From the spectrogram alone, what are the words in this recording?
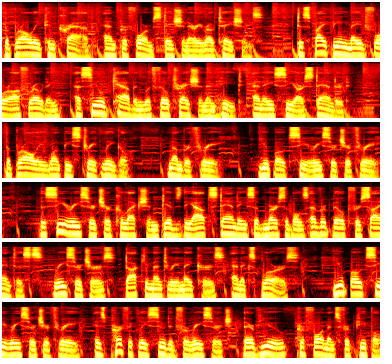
the Brawley can crab and perform stationary rotations. Despite being made for off-roading, a sealed cabin with filtration and heat and AC are standard. The Brawley won't be street legal. Number 3. U-Boat C-Researcher 3. The C-Researcher collection gives the outstanding submersibles ever built for scientists, researchers, documentary makers, and explorers. U-Boat C-Researcher 3 is perfectly suited for research, their view, performance for people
